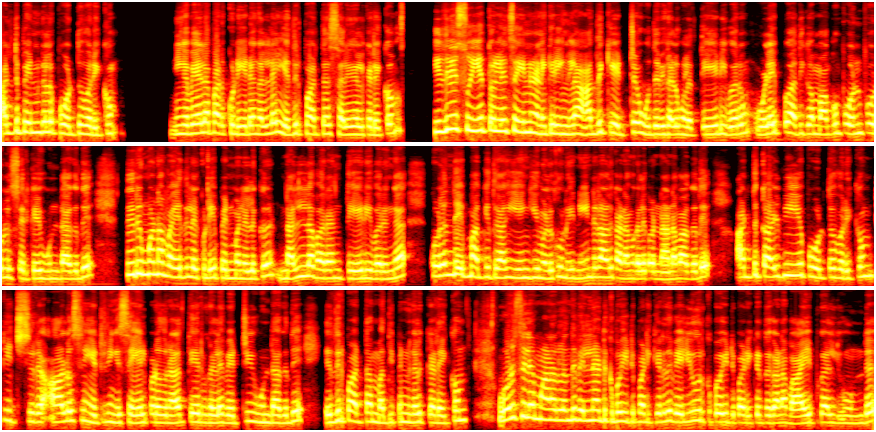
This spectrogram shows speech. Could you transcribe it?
அடுத்து பெண்களை பொறுத்த வரைக்கும் நீங்க வேலை பார்க்கக்கூடிய இடங்கள்ல எதிர்பார்த்த சலுகைகள் கிடைக்கும். இதுவே சுய தொழில் செய்யணும்னு நினைக்கிறீங்களா? அதுக்கேற்ற உதவிகள் உங்களை தேடி வரும். உழைப்பு அதிகமாகும் பொன் பொருள் சேர்க்கை உண்டாகுது. திருமண வயதில் இருக்கக்கூடிய பெண்மணிகளுக்கு நல்ல வரன் தேடி வருங்க. குழந்தை பாக்கியத்துக்காக இயங்கியவர்களுக்கும் நீண்ட நாள் கனவுகள் இப்போ நனவாகுது. அடுத்து கல்வியை பொறுத்த வரைக்கும் டீச்சர் ஆலோசனை ஏற்று நீங்க செயல்படுவதனால தேர்வுகளை வெற்றி உண்டாகுது. எதிர்பார்த்த மதிப்பெண்கள் கிடைக்கும். ஒரு சில மாணவர்கள் வந்து வெளிநாட்டுக்கு போயிட்டு படிக்கிறது வெளியூருக்கு போயிட்டு படிக்கிறதுக்கான வாய்ப்புகள் உண்டு.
